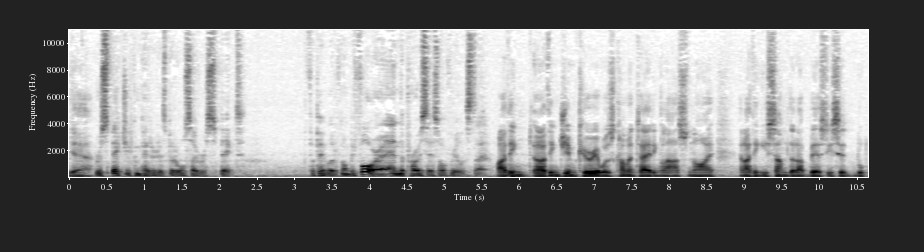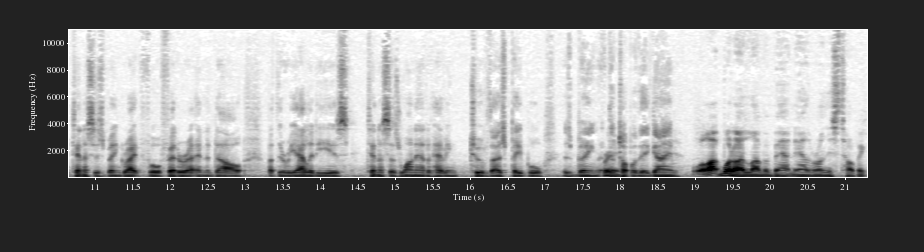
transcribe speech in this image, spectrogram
Yeah. respect your competitors, but also respect for people that have gone before and the process of real estate. I think I think Jim Courier was commentating last night, and I think he summed it up best. He said, "Look, tennis has been great for Federer and Nadal, but the reality is tennis has won out of having two of those people as being at the top of their game." Well, what I love about now that we're on this topic,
